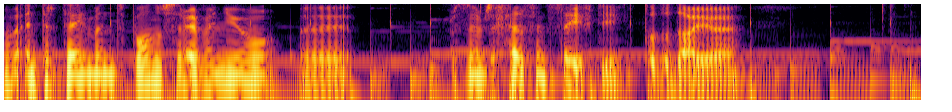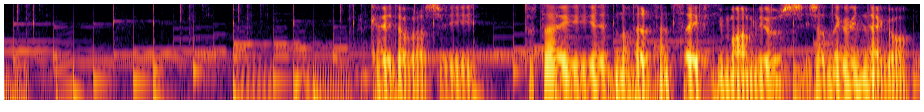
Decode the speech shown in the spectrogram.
Mamy entertainment, bonus revenue. Yy, rozumiem, że health and safety to dodaje. Okej, dobra, czyli tutaj jedno health and safety mam już i żadnego innego.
